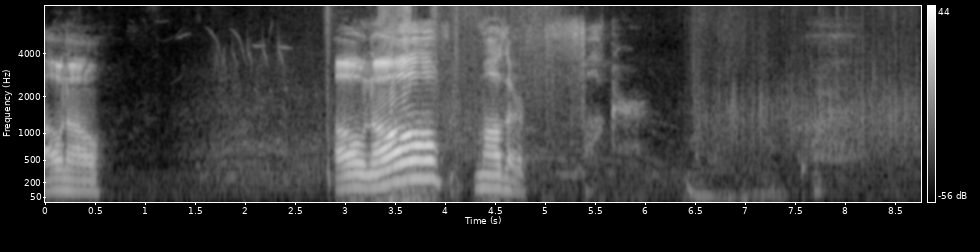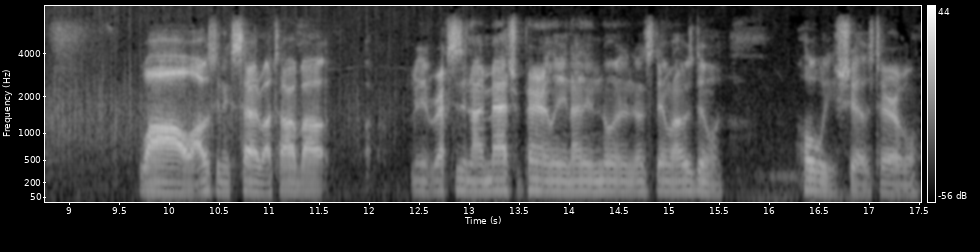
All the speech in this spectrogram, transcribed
Oh no. Oh no, motherfucker. Wow, I was getting excited about talking about I mean, Rex's and I match apparently, and I didn't know and understand what I was doing. Holy shit, that was terrible.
